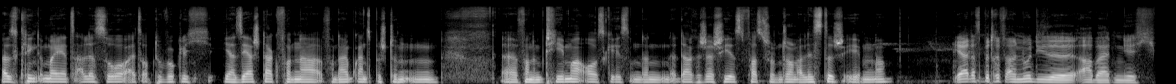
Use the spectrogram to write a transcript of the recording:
also es klingt immer jetzt alles so, als ob du wirklich ja sehr stark von einer, von einer ganz bestimmten, äh, von einem Thema ausgehst und dann da recherchierst, fast schon journalistisch eben, ne? Ja, das betrifft aber nur diese Arbeiten, die ich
